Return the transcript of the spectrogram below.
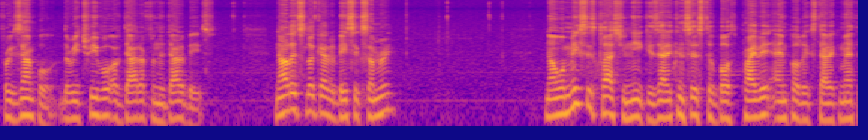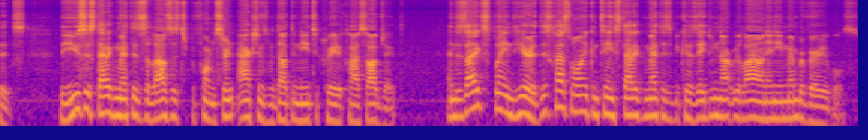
For example, the retrieval of data from the database. Now let's look at a basic summary. Now what makes this class unique is that it consists of both private and public static methods. The use of static methods allows us to perform certain actions without the need to create a class object. And as I explained here, this class will only contain static methods because they do not rely on any member variables.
